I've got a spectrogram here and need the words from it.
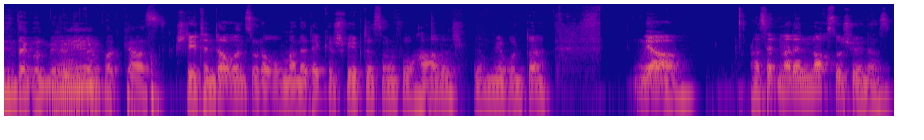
Hintergrundmelodie mhm. beim Podcast. Steht hinter uns oder oben an der Decke schwebt es irgendwo, Haare springen hier runter. Ja, was hätten wir denn noch so Schönes?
